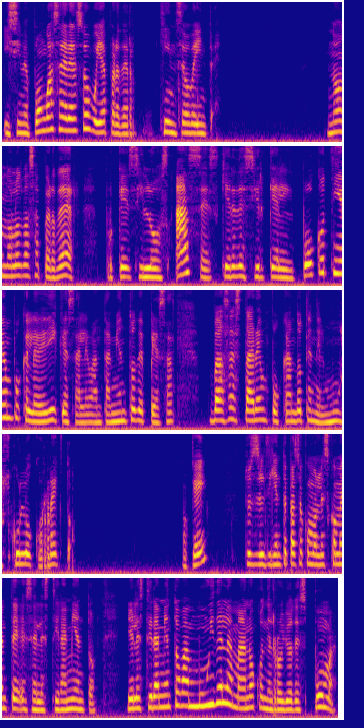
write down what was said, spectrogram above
y si me pongo a hacer eso voy a perder 15 o 20. No, no los vas a perder, porque si los haces, quiere decir que el poco tiempo que le dediques al levantamiento de pesas, vas a estar enfocándote en el músculo correcto. ¿Ok? Entonces el siguiente paso, como les comenté, es el estiramiento. Y el estiramiento va muy de la mano con el rollo de espuma.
